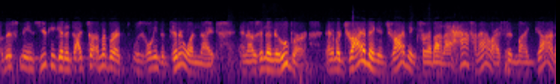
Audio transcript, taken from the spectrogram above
So this means you can get a. I t- I remember I was going to dinner one night, and I was in an Uber, and we're driving and driving for about a half an hour. I said, "My God,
